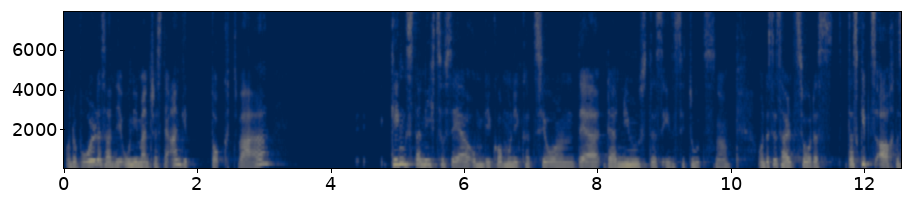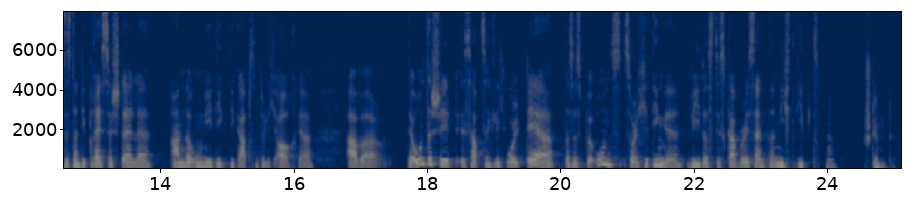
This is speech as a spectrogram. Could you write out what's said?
und obwohl das an die Uni Manchester angedockt war, ging es dann nicht so sehr um die Kommunikation der, der News des Instituts. Ne? Und es ist halt so, dass das gibt's auch, das ist dann die Pressestelle an der Uni, die, die gab's natürlich auch, ja. Aber der Unterschied ist hauptsächlich wohl der, dass es bei uns solche Dinge wie das Discovery Center nicht gibt. Ja. Stimmt, ja.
